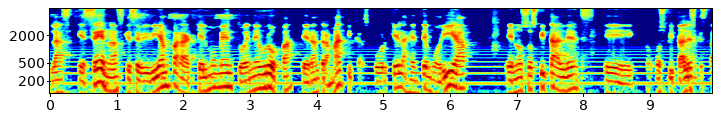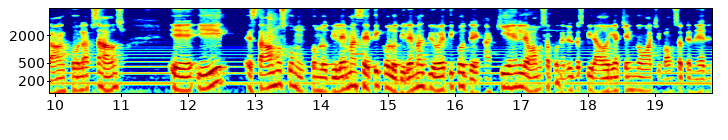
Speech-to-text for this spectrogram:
las escenas que se vivían para aquel momento en Europa eran dramáticas porque la gente moría en los hospitales, eh, hospitales que estaban colapsados, eh, y estábamos con, con, los dilemas éticos, los dilemas bioéticos de a quién le vamos a poner el respirador y a quién no, a quién vamos a tener,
